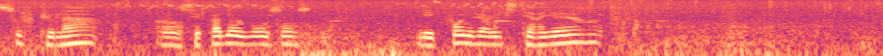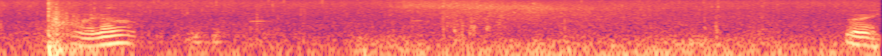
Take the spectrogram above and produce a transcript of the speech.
sauf que là... Sait pas dans le bon sens. Les pointes vers l'extérieur. Voilà. Ouais.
